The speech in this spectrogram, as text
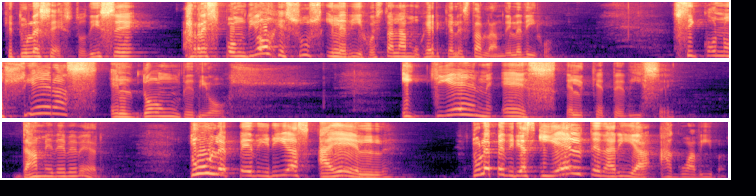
que tú lees esto. Dice, respondió Jesús y le dijo, esta es la mujer que él está hablando, y le dijo, si conocieras el don de Dios, ¿y quién es el que te dice? Dame de beber. Tú le pedirías a él, tú le pedirías y él te daría agua viva.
